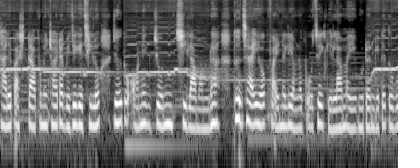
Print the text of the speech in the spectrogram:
সাড়ে পাঁচটা, পৌনে ছয়টা বেজে গেছিল। যেহেতু অনেকজন ছিলাম আমরা, তো যাই হোক ফাইনালি আমরা পৌঁছে গেলাম এই ভুটান গেটে তবু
